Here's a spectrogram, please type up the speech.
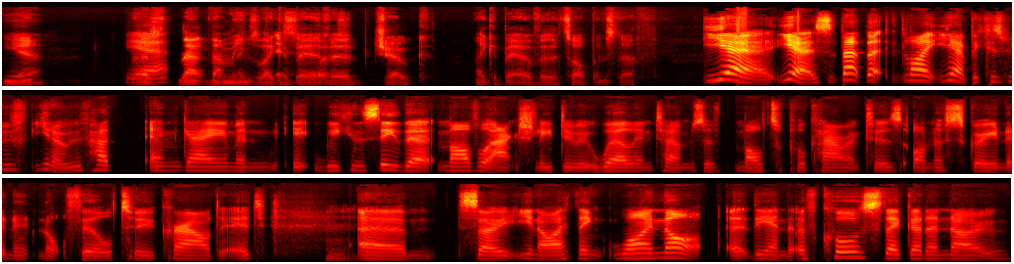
Yeah, Yeah. That's- that that means like a bit of a joke, like a bit over the top and stuff. Yeah, yes, that that like yeah, because we've you know we've had Endgame and it, we can see that Marvel actually do it well in terms of multiple characters on a screen and it not feel too crowded. Hmm. Um, so you know, I think why not at the end? Of course, they're gonna know.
